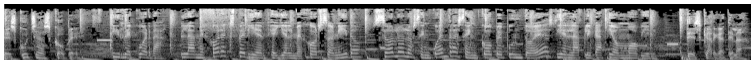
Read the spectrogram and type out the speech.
Escuchas Cope. Y recuerda, la mejor experiencia y el mejor sonido solo los encuentras en cope.es y en la aplicación móvil. Descárgatela.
